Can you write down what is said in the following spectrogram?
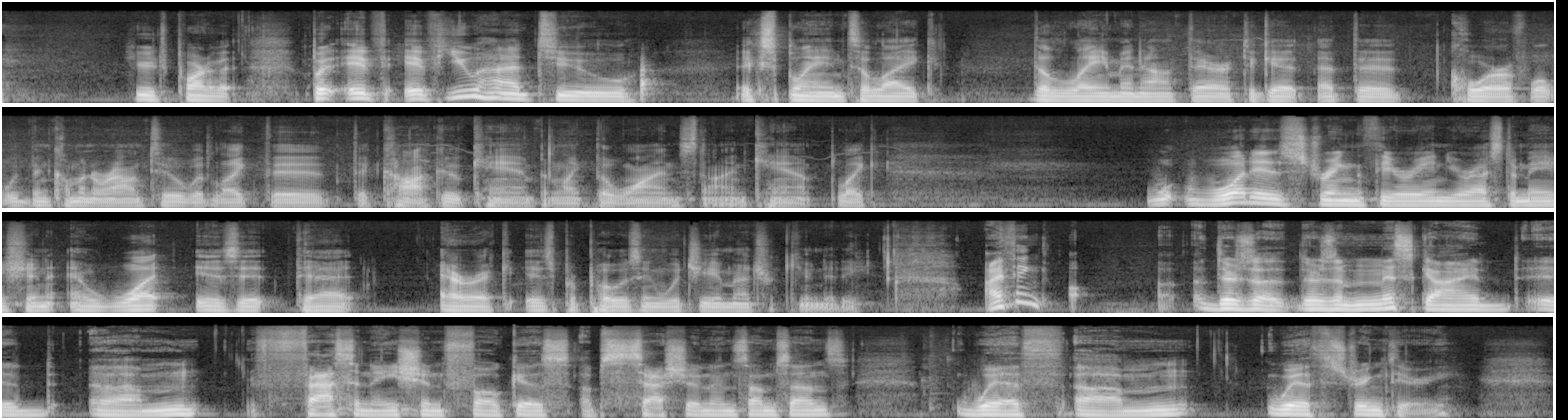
huge part of it. But if if you had to explain to like the layman out there to get at the core of what we've been coming around to with like the the Kaku camp and like the Weinstein camp, like what is string theory in your estimation, and what is it that Eric is proposing with geometric unity? I think uh, there's a there's a misguided um, fascination, focus, obsession in some sense with um, with string theory.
